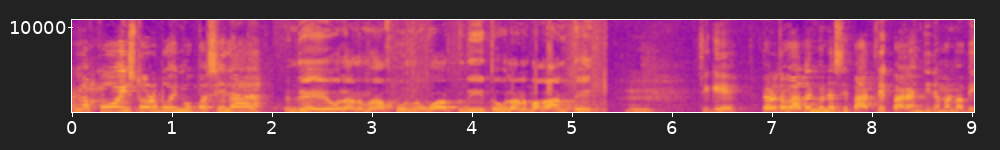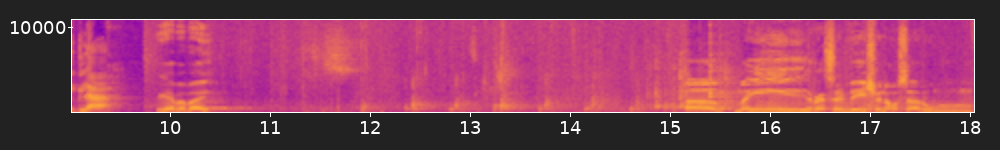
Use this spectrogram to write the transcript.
Ano ko, istorbohin mo pa sila. Hindi eh, wala naman ako ng kwarto dito. Wala na bakante. Hmm. Sige, pero tawagan mo na si Patrick para hindi naman mabigla. Sige, bye-bye. Ah, may reservation ako sa room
